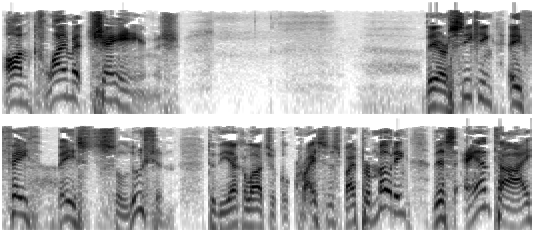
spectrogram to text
on Climate Change. They are seeking a faith-based solution to the ecological crisis by promoting this anti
